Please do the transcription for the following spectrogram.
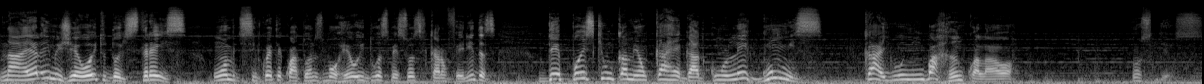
Na LMG 823, um homem de 54 anos morreu e duas pessoas ficaram feridas depois que um caminhão carregado com legumes caiu em um barranco lá, ó. Nossa Deus.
